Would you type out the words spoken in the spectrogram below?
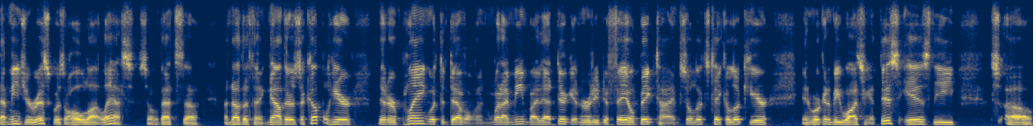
That means your risk was a whole lot less. So that's uh, another thing. Now, there's a couple here that are playing with the devil. And what I mean by that, they're getting ready to fail big time. So let's take a look here, and we're going to be watching it. This is the uh,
